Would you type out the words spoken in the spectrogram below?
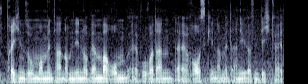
sprechen so momentan um den November rum, wo wir dann rausgehen damit an die Öffentlichkeit.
